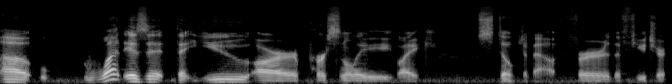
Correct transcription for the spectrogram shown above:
uh, what is it that you are personally like stoked about for the future?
